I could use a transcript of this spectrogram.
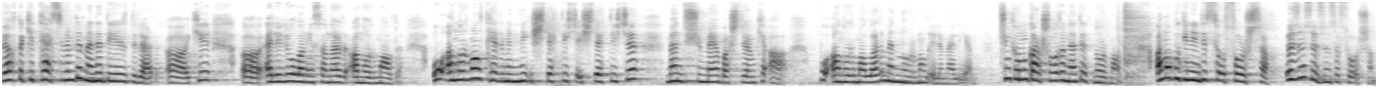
Və yaxud da ki, təhsilimdə mənə deyirdilər ki, əlilliyi olan insanlar anormaldır. O anormal terminini işlətdikcə, işlətdikcə mən düşünməyə başlayıram ki, a, bu anormalları mən normal eləməliyəm. Çünki onun qarşılığı nədir? Normaldır. Amma bu gün indi soruşsaq, özünüz özünüzə soruşun.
